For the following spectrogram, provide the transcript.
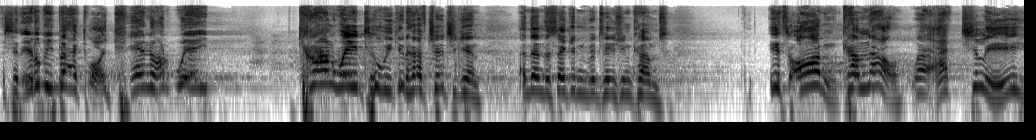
I said, It'll be back. Oh, I cannot wait. Can't wait till we can have church again. And then the second invitation comes. It's on. Come now. Well, actually,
